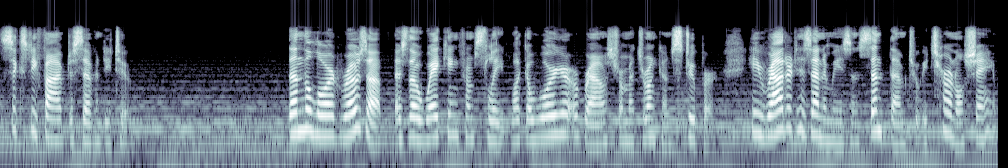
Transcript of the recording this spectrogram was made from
65 to 72. Then the Lord rose up as though waking from sleep, like a warrior aroused from a drunken stupor. He routed his enemies and sent them to eternal shame.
